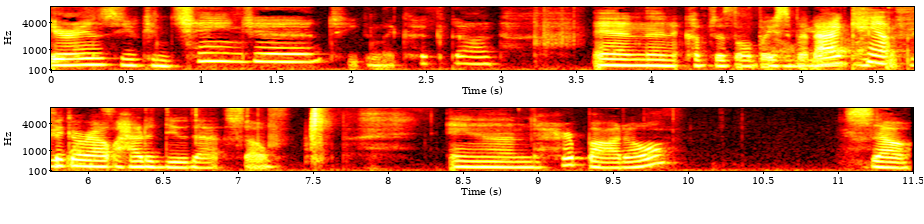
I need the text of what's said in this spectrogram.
earrings, you can change it. You can like hook it on. And then it comes with a little bracelet. Oh, but yeah, I can't big figure ones. out how to do that. So, and her bottle. So,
